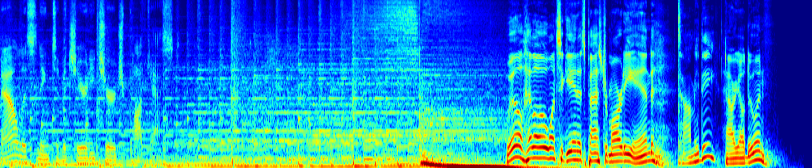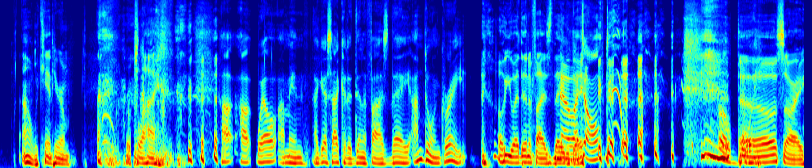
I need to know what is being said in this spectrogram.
now listening to the Charity Church podcast. Well, hello once again. It's Pastor Marty and Tommy D. how are y'all doing? Oh, we can't hear him reply. Uh, uh, well, I mean, I guess I could identify as they. I'm doing great. oh, you identify as they no, I don't. oh boy. Oh, sorry,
